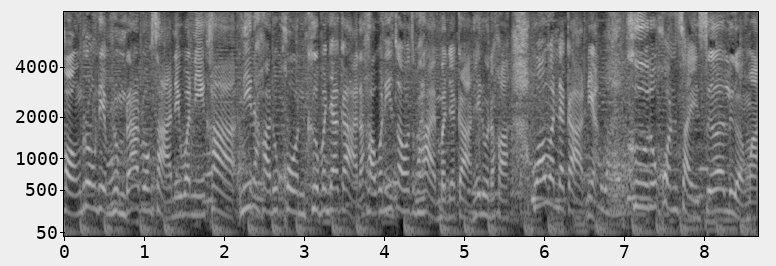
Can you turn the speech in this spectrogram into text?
ของโรงเรียนปทุมราชวงศาในวันนี้ค่ะ นี่นะคะทุกคนคือบรรยากาศนะคะ วันนี้เราจะถ่ายบรรยากาศให้ดูนะคะ ว่าบรรยากาศเนี่ยคือทุกคนใส่เสื้อเหลืองมา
